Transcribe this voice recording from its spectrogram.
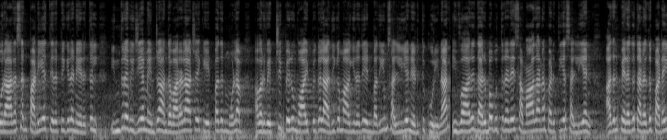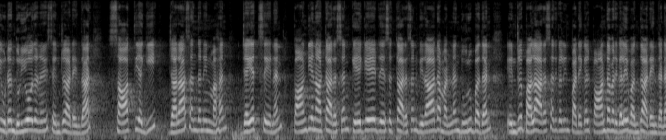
ஒரு அரசன் படையை திரட்டுகிற நேரத்தில் இந்திர விஜயம் என்ற அந்த வரலாற்றை கேட்பதன் மூலம் அவர் வெற்றி பெறும் வாய்ப்புகள் அதிகமாகிறது என்பதையும் சல்லியன் எடுத்து கூறினார். இவ்வாறு தர்மபுத்திரரை சமாதானப்படுத்திய சல்லியன் அதன் பிறகு தனது படையுடன் துரியோதனனை சென்று அடைந்தார். சாத்தியகி ஜராசந்தனின் மகன் ஜெயத்சேனன் பாண்டிய நாட்டு அரசன் கேகே தேசத்து அரசன் விராட மன்னன் துருபதன் என்று பல அரசர்களின் படைகள் பாண்டவர்களை வந்து அடைந்தன.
